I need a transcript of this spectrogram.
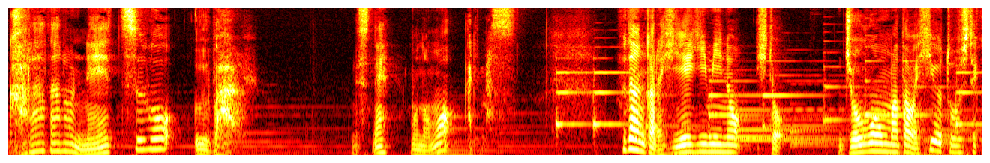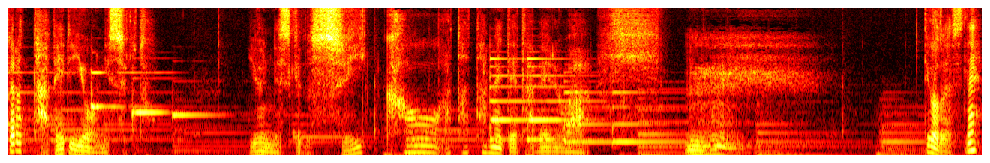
体の熱を奪うですね。ものもあります。普段から冷え気味の人常温または火を通してから食べるようにすると。言うんですけどスイカを温めて食べるはうん。ってことですね。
